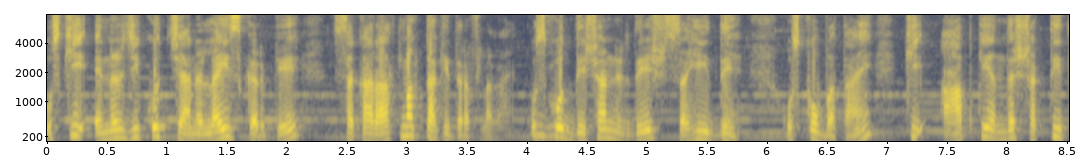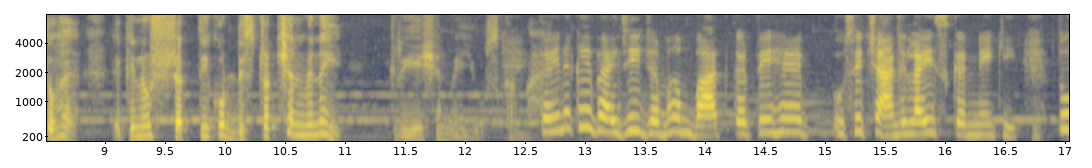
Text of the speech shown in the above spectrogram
उसकी एनर्जी को चैनलाइज करके सकारात्मकता की तरफ़ लगाएँ। उसको दिशा निर्देश सही दें। उसको बताएँ कि आपके अंदर शक्ति तो है लेकिन उस शक्ति को डिस्ट्रक्शन में नहीं क्रिएशन में यूज़ करना है। कहीं ना कहीं भाई जी जब हम बात करते हैं उसे चैनलाइज करने की तो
